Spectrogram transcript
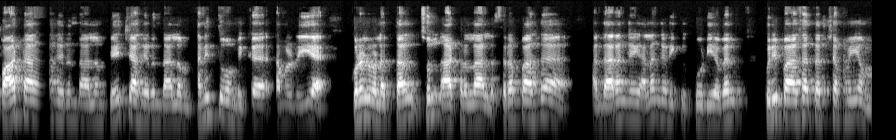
பாட்டாக இருந்தாலும் பேச்சாக இருந்தாலும் தனித்துவம் மிக்க நம்மளுடைய குரல் வளத்தால் சொல் ஆற்றலால் சிறப்பாக அந்த அரங்கை அலங்கரிக்கக்கூடியவர் குறிப்பாக தற்சமயம்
